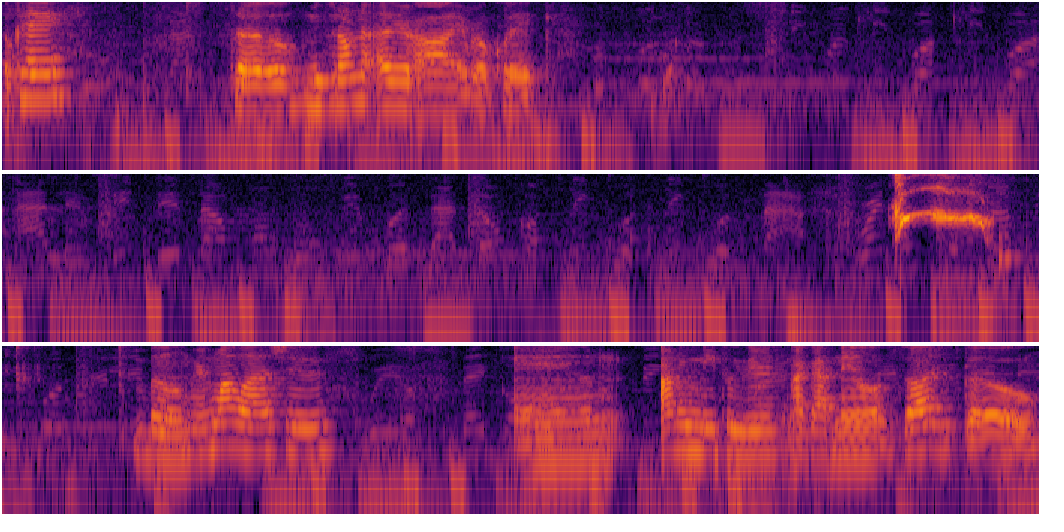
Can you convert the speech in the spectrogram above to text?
Okay. So let me put on the other eye real quick. Boom, here's my lashes. And I don't even need tweezers and I got nails. So I just go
